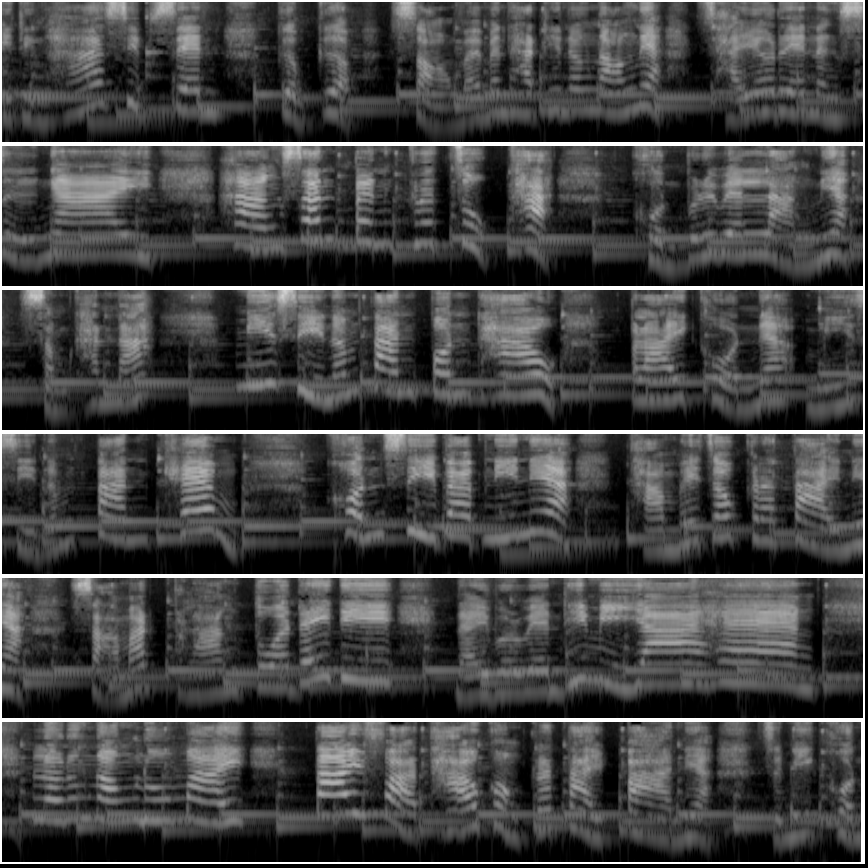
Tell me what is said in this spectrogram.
44-50 เซนเกือบเกือบ2ไม้บรรทัดที่น้องๆเนี่ยใช้เรียนหนังสือไงหางสั้นเป็นกระจุกค่ะ ขนบริเวณหลังเนี่ยสำคัญนะ มีสีน้ำตาลปนเทา ปลายขนเนี่ยมีสีน้ำตาลเข้ม ขนสีแบบนี้เนี่ยทำให้เจ้ากระระต่ายเนี่ยสามารถพลางตัวได้ดี ในบริเวณที่มีหญ้าแห้ง แล้วน้องๆรู้ไหม ใต้ฝ่าเท้าของกระต่ายป่าเนี่ยจะมีขน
